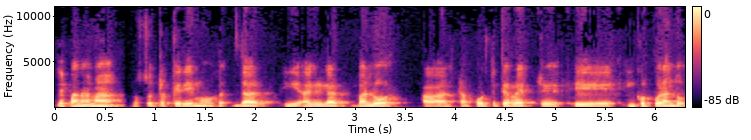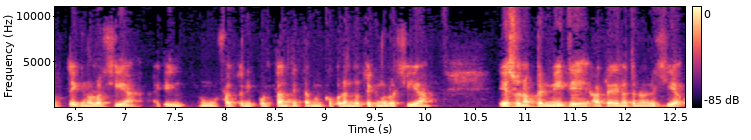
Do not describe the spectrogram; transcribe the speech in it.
de Panamá. Nosotros queremos dar y agregar valor al transporte terrestre eh, incorporando tecnología. Aquí hay un factor importante, estamos incorporando tecnología. Eso nos permite, a través de la tecnología,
